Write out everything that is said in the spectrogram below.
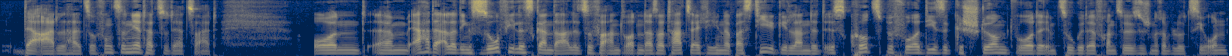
der Adel halt so funktioniert hat zu der Zeit. Und ähm, er hatte allerdings so viele Skandale zu verantworten, dass er tatsächlich in der Bastille gelandet ist, kurz bevor diese gestürmt wurde im Zuge der Französischen Revolution.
